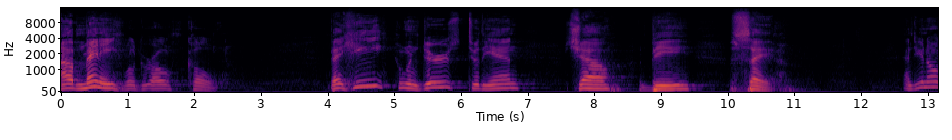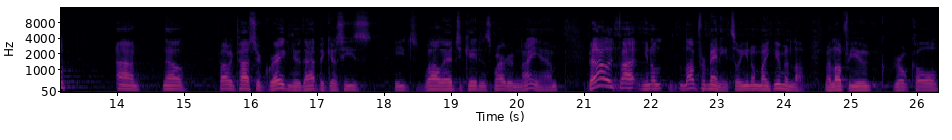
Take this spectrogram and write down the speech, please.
of many will grow cold. But he who endures to the end shall be saved. And do you know, um, now, probably Pastor Greg knew that because he's, he's well educated and smarter than I am. But I always thought, you know, love for many. So, you know, my human love, my love for you, grow cold.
